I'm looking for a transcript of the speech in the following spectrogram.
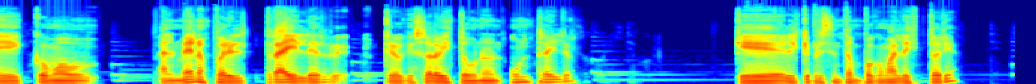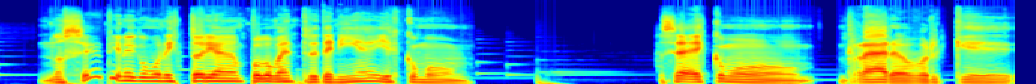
eh, como al menos por el tráiler, creo que solo he visto uno, un tráiler, que el que presenta un poco más la historia. No sé, tiene como una historia un poco más entretenida y es como... O sea, es como raro porque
